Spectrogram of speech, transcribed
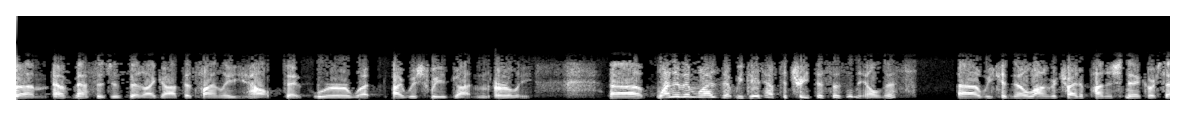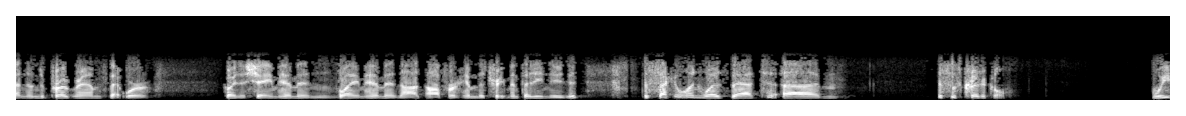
um, of messages that I got that finally helped that were what I wish we had gotten early. Uh, one of them was that we did have to treat this as an illness. Uh, we could no longer try to punish Nick or send him to programs that were going to shame him and blame him and not offer him the treatment that he needed. The second one was that um, this was critical. We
